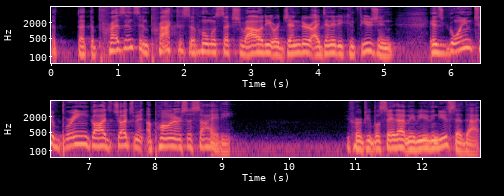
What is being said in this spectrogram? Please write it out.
that, that the presence and practice of homosexuality or gender identity confusion is going to bring God's judgment upon our society. You've heard people say that, maybe even you've said that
